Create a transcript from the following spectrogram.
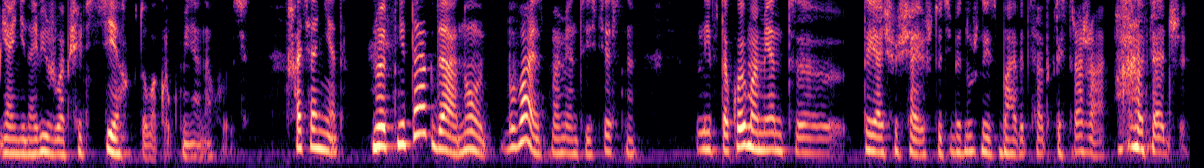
я ненавижу вообще всех, кто вокруг меня находится. Хотя нет. Ну, это не так, да, но бывают моменты, естественно. И в такой момент э, ты ощущаешь, что тебе нужно избавиться от крестража, опять же.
